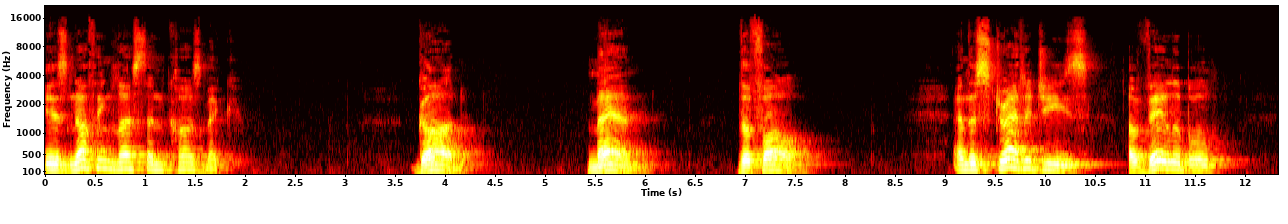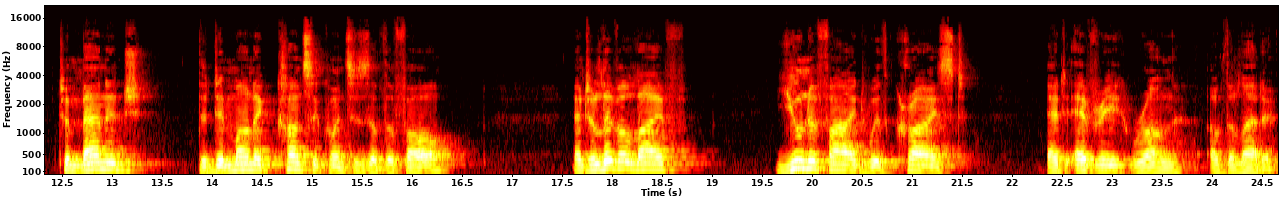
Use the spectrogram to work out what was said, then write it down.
is nothing less than cosmic. God, man, the fall, and the strategies available to manage the demonic consequences of the fall and to live a life unified with Christ at every rung of the ladder.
